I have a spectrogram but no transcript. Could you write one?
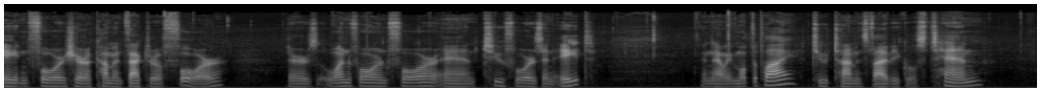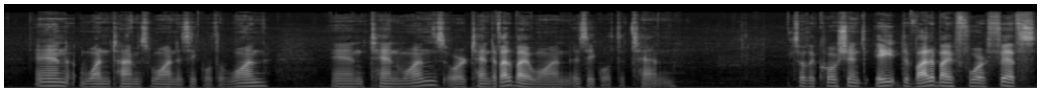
8 and 4 share a common factor of 4. There's 1 4 and 4 and 2 4s and 8. And now we multiply. 2 times 5 equals 10. And 1 times 1 is equal to 1 and 10 ones, or 10 divided by 1, is equal to 10. So the quotient 8 divided by 4 fifths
